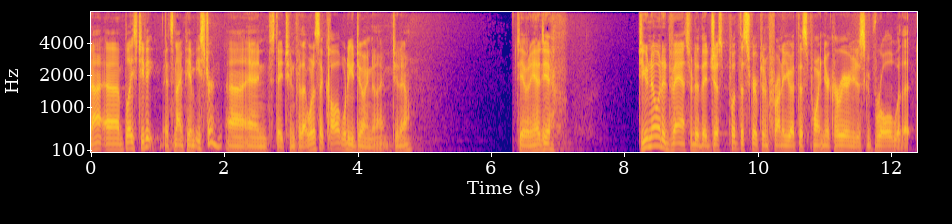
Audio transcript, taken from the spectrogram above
uh, Blaze TV. It's 9 p.m. Eastern, uh, and stay tuned for that. What is it called? What are you doing tonight? Do you know? Do you have any idea? Do you know in advance, or did they just put the script in front of you at this point in your career and you just roll with it?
